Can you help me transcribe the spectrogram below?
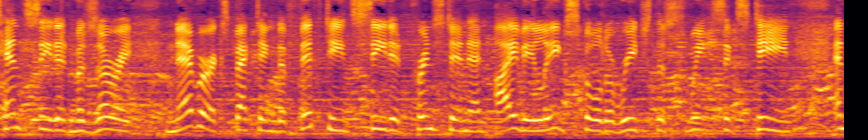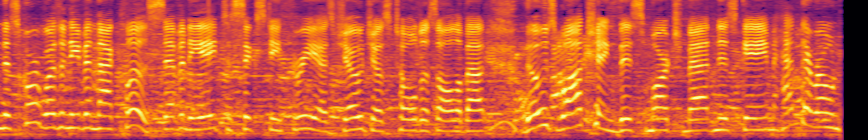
10th seeded Missouri, never expecting the 15th seeded Princeton and Ivy League school to reach the Sweet 16. And the score wasn't even that close, 78 to 63, as Joe just told us all about. Those watching this March Madness game had their own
